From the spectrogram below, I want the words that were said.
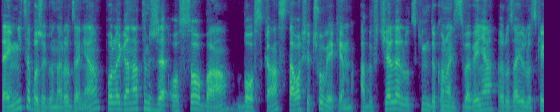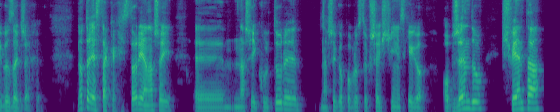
Tajemnica Bożego Narodzenia polega na tym, że osoba boska stała się człowiekiem, aby w ciele ludzkim dokonać zbawienia rodzaju ludzkiego za grzechy. No to jest taka historia naszej, e, naszej kultury, naszego po prostu chrześcijańskiego obrzędu, święta,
